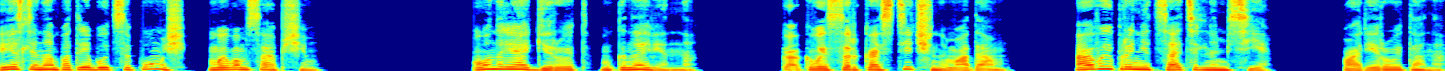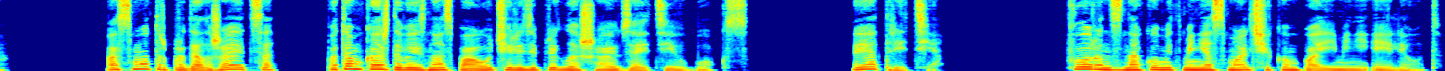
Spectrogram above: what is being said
Если нам потребуется помощь, мы вам сообщим». Он реагирует мгновенно. «Как вы саркастичны, мадам. А вы проницательны, мсье», — парирует она. Осмотр продолжается, потом каждого из нас по очереди приглашают зайти в бокс. Я третья. Флоренс знакомит меня с мальчиком по имени Элиот.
